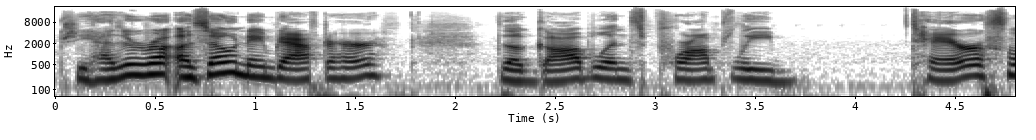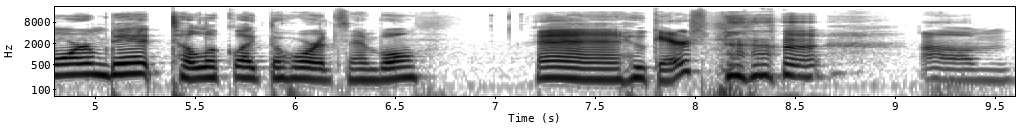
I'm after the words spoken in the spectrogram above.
she has a, a zone named after her. The goblins promptly terraformed it to look like the horde symbol. Eh, who cares? um,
